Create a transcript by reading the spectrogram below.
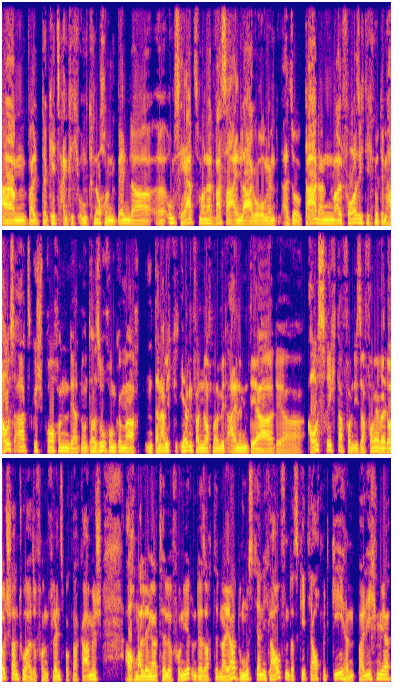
ähm, weil da geht's eigentlich um Knochenbänder, äh, ums Herz, man hat Wassereinlagerungen. Also da dann mal vorsichtig mit dem Hausarzt gesprochen, der hat eine Untersuchung gemacht. Und dann habe ich irgendwann nochmal mit einem der, der Ausrichter von dieser Feuerwehr Deutschland Tour, also von Flensburg nach Garmisch, auch mal länger telefoniert und der sagte, na ja, du musst ja nicht laufen, das geht ja auch mit Gehen, weil ich mir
